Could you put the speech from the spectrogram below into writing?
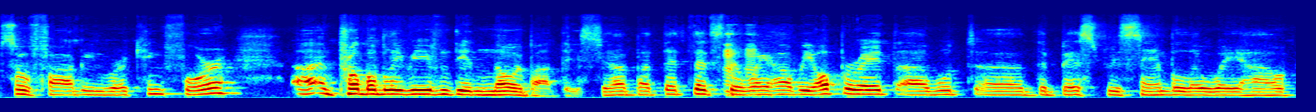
so far been working for. Uh, and probably we even didn't know about this. Yeah, but that, that's the way how we operate. Uh, would uh, the best resemble a way how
